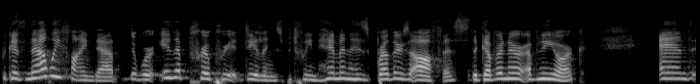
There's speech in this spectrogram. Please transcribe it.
because now we find out there were inappropriate dealings between him and his brother's office, the governor of New York. And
